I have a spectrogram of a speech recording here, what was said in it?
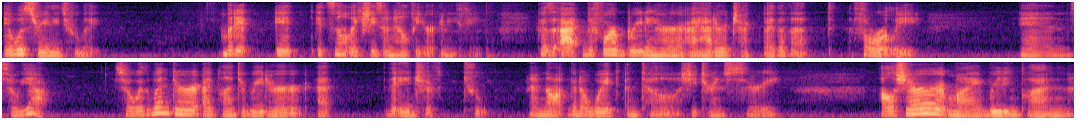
it was really too late. But it it it's not like she's unhealthy or anything. Because I before breeding her, I had her checked by the vet thoroughly. And so yeah. So with Winter, I plan to breed her at the age of two. I'm not gonna wait until she turns three. I'll share my breeding plan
